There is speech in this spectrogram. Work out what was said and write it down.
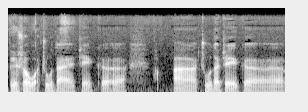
比如说我住在这个，呃，住的这个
